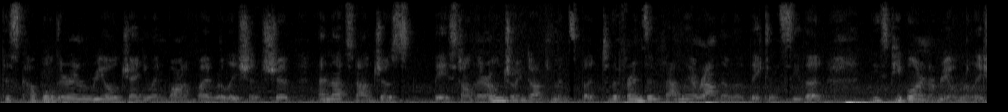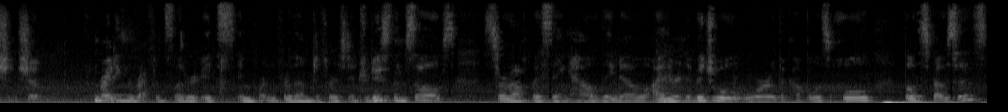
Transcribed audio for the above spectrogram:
this couple, they're in a real, genuine, bona fide relationship, and that's not just based on their own joint documents, but to the friends and family around them that they can see that these people are in a real relationship writing the reference letter, it's important for them to first introduce themselves, start off by saying how they know either individual or the couple as a whole, both spouses,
